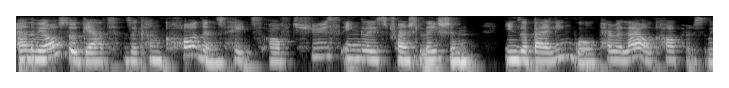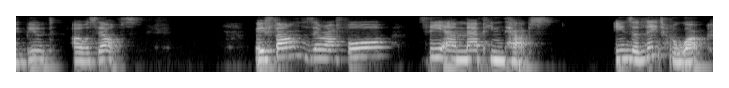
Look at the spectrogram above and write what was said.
And we also get the concordance hits of Xu's English translation in the bilingual parallel corpus we built ourselves. We found there are four CM mapping tabs. In the later work,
